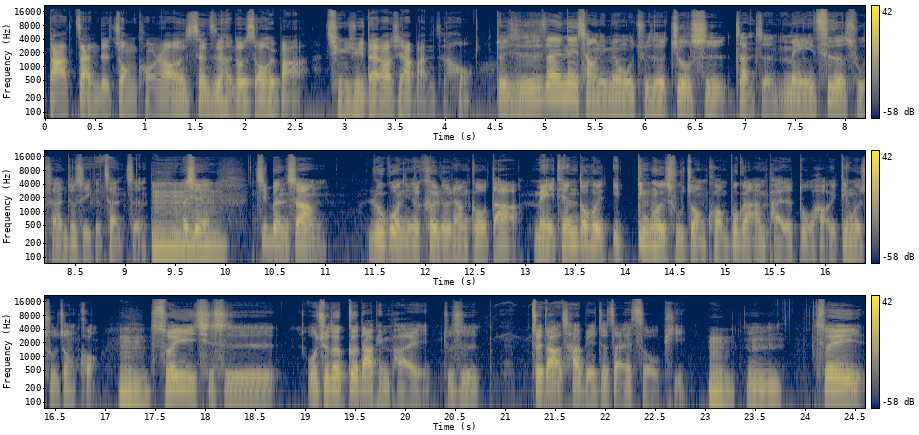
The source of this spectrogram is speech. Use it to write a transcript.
打战的状况，然后甚至很多时候会把情绪带到下班之后。对，其实，在内场里面，我觉得就是战争，每一次的出餐就是一个战争，而且基本上。如果你的客流量够大，每天都会一定会出状况，不管安排的多好，一定会出状况。嗯，所以其实我觉得各大品牌就是最大的差别就在 SOP。嗯嗯，所以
